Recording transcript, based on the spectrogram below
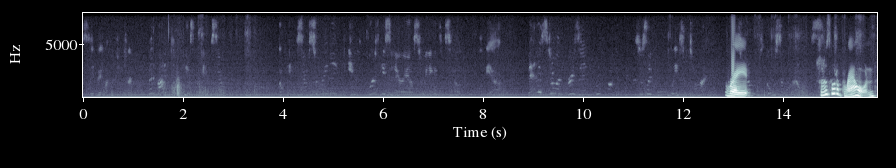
sleeping with her teacher. But I'm confused. Okay, so okay, so Serena in worst case scenario, Serena gets expelled from Columbia. Ben is still in prison. Who fucking this was like a waste of time. Right. Just go somewhere else. She'll just go to Brown. Like, what is he doing with this? It's not like she's like this how we're gonna get out of prison.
